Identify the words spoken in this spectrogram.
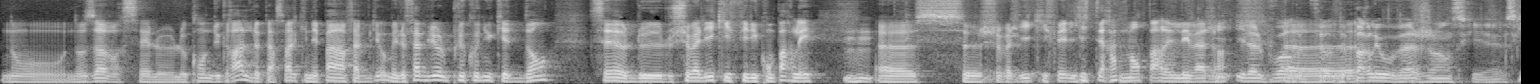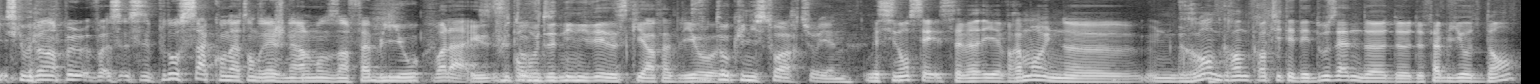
nos, nos, œuvres, c'est le, Conte du Graal de Perceval, qui n'est pas un fabliau, mais le fabliau le plus connu qui est dedans, c'est le, chevalier qui fait les parler. Mhm. ce chevalier qui fait littéralement parler les vagins. Il, a le pouvoir de, parler aux vagins, ce qui, ce, qui, vous donne un peu. C'est plutôt ça qu'on attendrait généralement dans un fabliau. Voilà, plutôt, pour vous donner une idée de ce qu'est un fabliau. Plutôt qu'une histoire arthurienne. Mais sinon, il y a vraiment une, une grande, grande quantité, des douzaines de, de fabliaux dedans.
